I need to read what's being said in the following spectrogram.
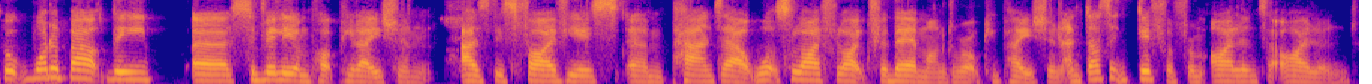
But what about the uh, civilian population as this five years um, pans out? What's life like for them under occupation, and does it differ from island to island?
